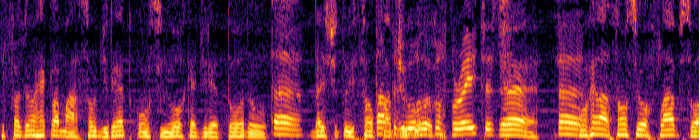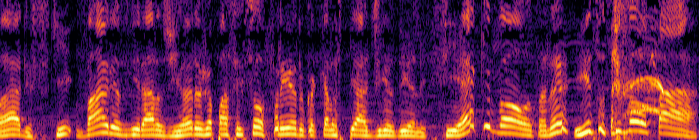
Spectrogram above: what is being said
e fazer uma reclamação direto com o senhor, que é diretor do, É. da instituição Papo, Papo, de Gordo Incorporated. É, É. com relação ao senhor Flávio Soares, que várias viradas de ano eu já passei sofrendo com aquelas piadinhas dele. Se é que volta, né? Isso se voltar.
